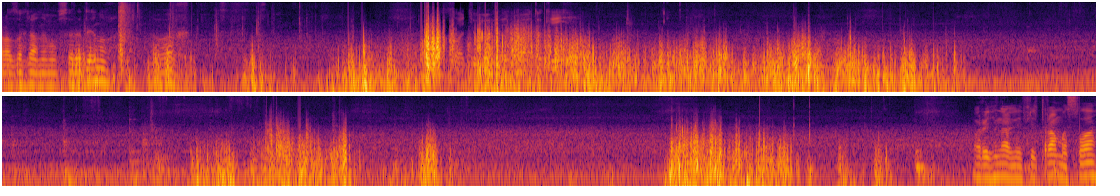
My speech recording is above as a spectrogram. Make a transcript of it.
Зараз заглянемо всередину, наверх. Ззаді вигляд має такий. Оригінальні фільтра, масла.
